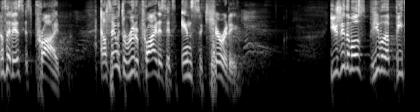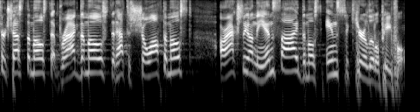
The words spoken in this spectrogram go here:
what that is? It's pride. And I'll tell you what the root of pride is it's insecurity. Usually, the most people that beat their chest the most, that brag the most, that have to show off the most, are actually on the inside the most insecure little people.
